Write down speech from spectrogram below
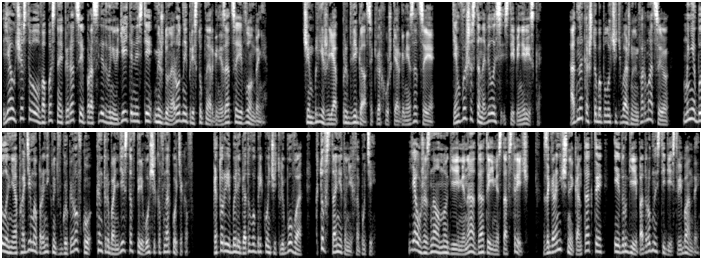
я участвовал в опасной операции по расследованию деятельности международной преступной организации в Лондоне. Чем ближе я продвигался к верхушке организации, тем выше становилась степень риска. Однако, чтобы получить важную информацию, мне было необходимо проникнуть в группировку контрабандистов-перевозчиков наркотиков, которые были готовы прикончить любого, кто встанет у них на пути. Я уже знал многие имена, даты и места встреч, заграничные контакты и другие подробности действий банды.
